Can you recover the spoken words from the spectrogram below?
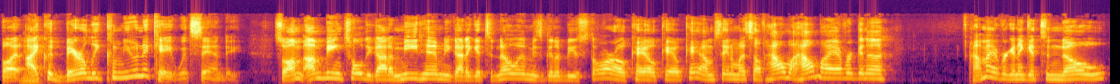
But I could barely communicate with Sandy. So I'm I'm being told you got to meet him, you got to get to know him. He's going to be a star. Okay, okay, okay. I'm saying to myself, how am I, how am I ever gonna how am I ever gonna get to know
